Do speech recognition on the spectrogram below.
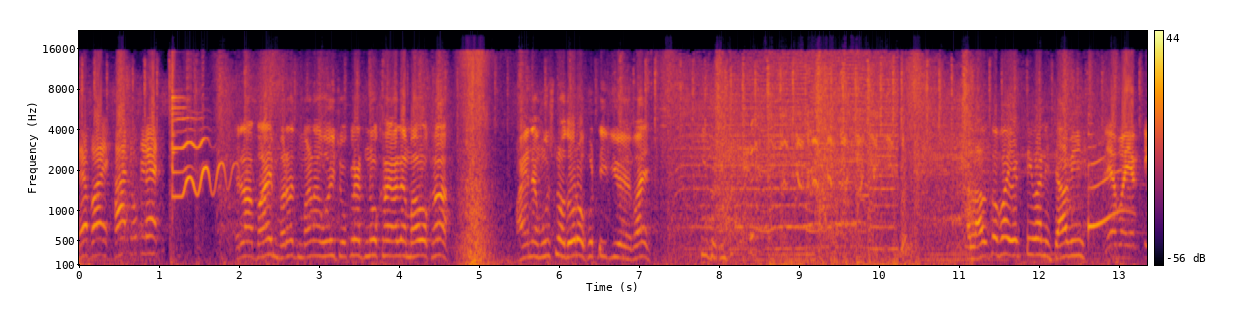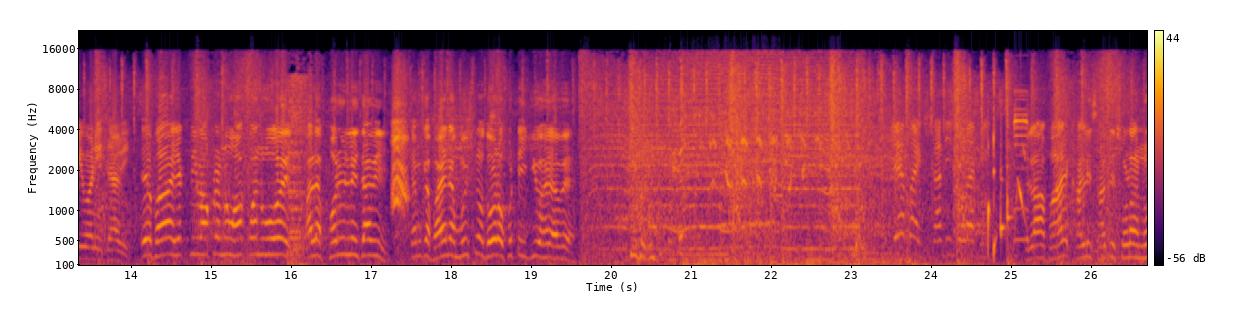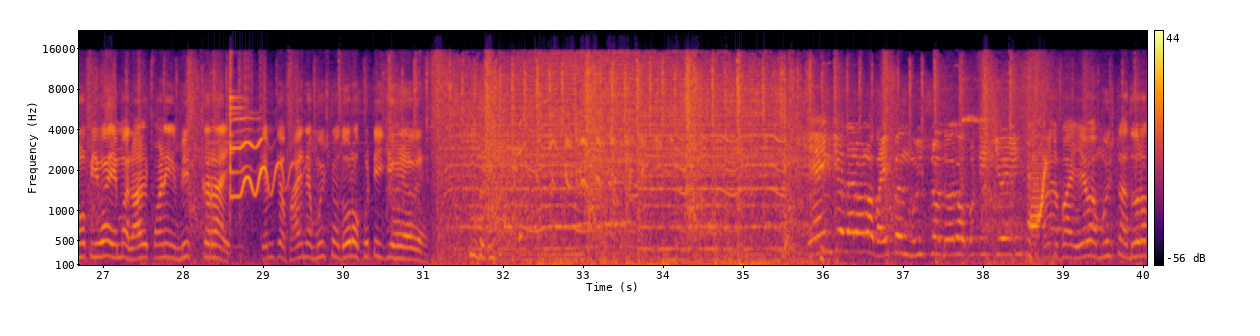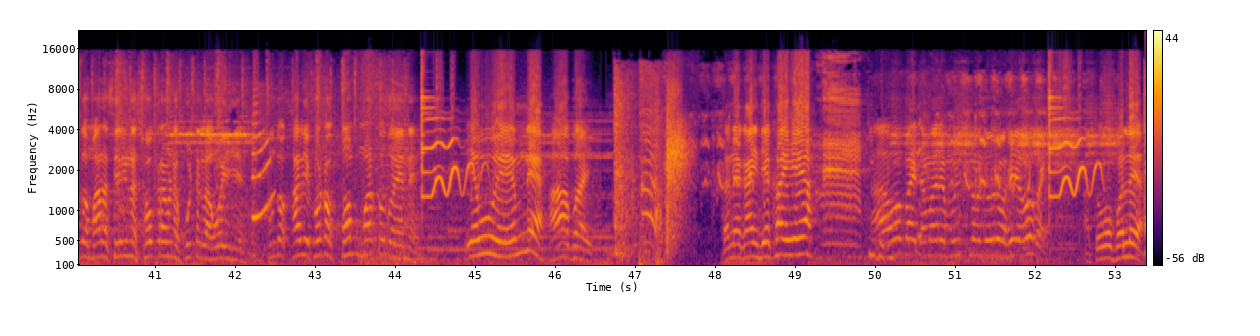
લે ભાઈ ખા ચોકલેટ. એલા ભાઈ મરદ માણા હોય ચોકલેટ નો ખાય આલે માવો ખા. ભાઈને મૂછનો દોરો ફૂટી ગયો હે ભાઈ. લાવતો ભાઈ એક્ટિવાની ચાવી. લે ભાઈ એક્ટિવાની ચાવી. એ ભાઈ એક્ટિવા આપણે નો હાંકવાનું હોય. આલે ફોર વ્હીલની ચાવી. કેમ કે ભાઈને મૂછનો દોરો ફૂટી ગયો હે હવે. લે ભાઈ સાદી એલા ભાઈ ખાલી સાદી સોડા નો પીવાય એમાં લાલ પાણી મિક્સ કરાય. કેમ કે ભાઈને મૂછનો દોરો ફૂટી ગયો હોય હવે. ભાઈ? એવા મૂછના દોરો તો મારા શરીરના છોકરાઓને ફૂટેલા હોય છે. હું તો ખાલી ખોટો પંપ મારતો તો એને. એવું હે એમને હા ભાઈ. તને કાઈ દેખાય હે? હા હો ભાઈ તમારે મૂછનો દોરો હે હો ભાઈ. તો ભલે.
